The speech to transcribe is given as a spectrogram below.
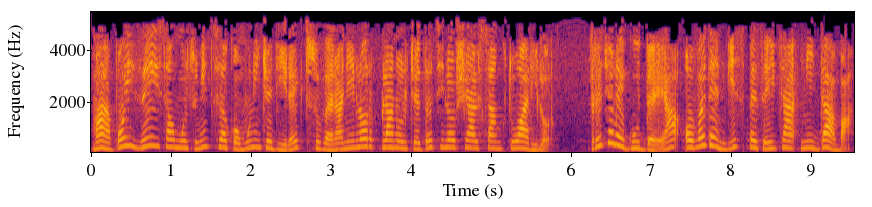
Mai apoi, zeii s-au mulțumit să comunice direct suveranilor planul cetăților și al sanctuarilor. Regele Gudea o vede în vis pe zeița Nidaba.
